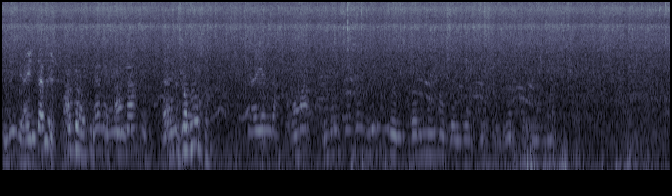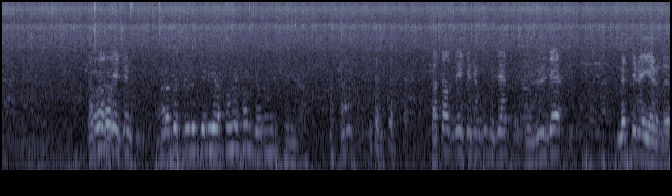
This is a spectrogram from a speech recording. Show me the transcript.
Şimdi yayında mıyız? Hadi hadi. Konuşabilirsin. Çatal zeytin, Arada şöyle geri yaslanırsam görünür şey ya. çatal zeytinin bu güzel yüzde metre yerinde.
